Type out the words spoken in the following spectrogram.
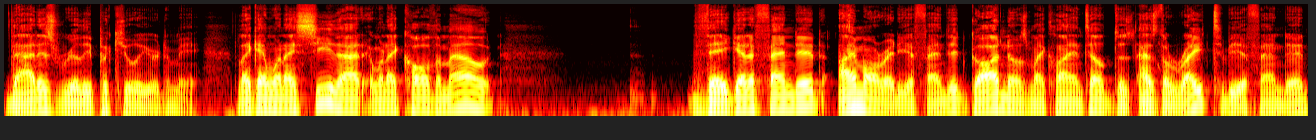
That is really peculiar to me. Like, and when I see that and when I call them out, they get offended. I'm already offended. God knows my clientele does, has the right to be offended.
